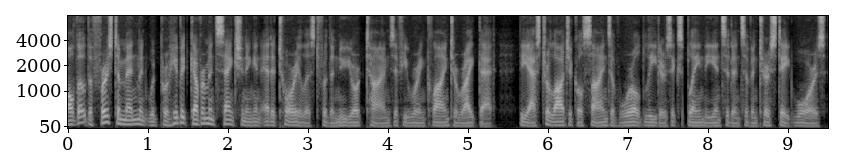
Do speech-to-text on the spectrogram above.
Although the First Amendment would prohibit government sanctioning an editorialist for the New York Times if he were inclined to write that, the astrological signs of world leaders explain the incidents of interstate wars,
